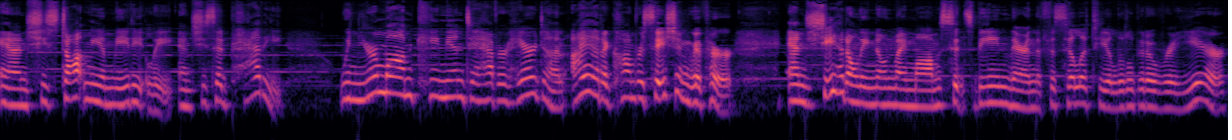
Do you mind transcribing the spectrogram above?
and she stopped me immediately and she said, Patty, when your mom came in to have her hair done, I had a conversation with her. And she had only known my mom since being there in the facility a little bit over a year.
